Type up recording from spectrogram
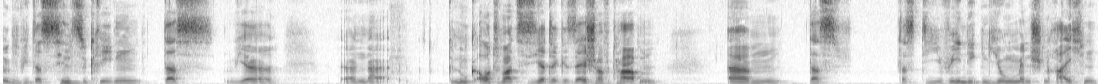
irgendwie das hinzukriegen, dass wir äh, eine genug automatisierte Gesellschaft haben, ähm, dass, dass die wenigen jungen Menschen reichen.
